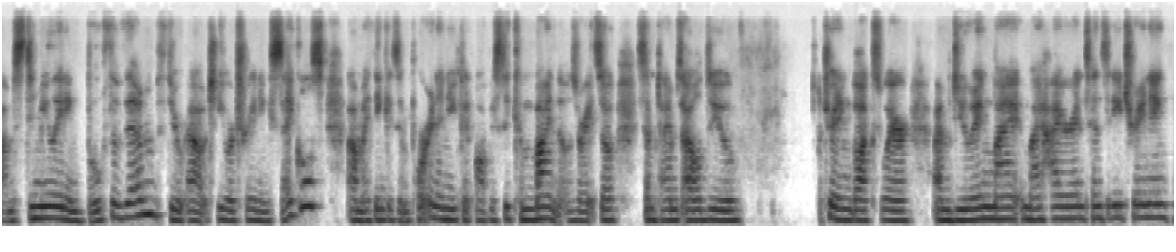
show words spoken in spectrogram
um, stimulating both of them throughout your training cycles, um, I think is important. And you can obviously combine those, right? So sometimes I'll do training blocks where I'm doing my my higher intensity training,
